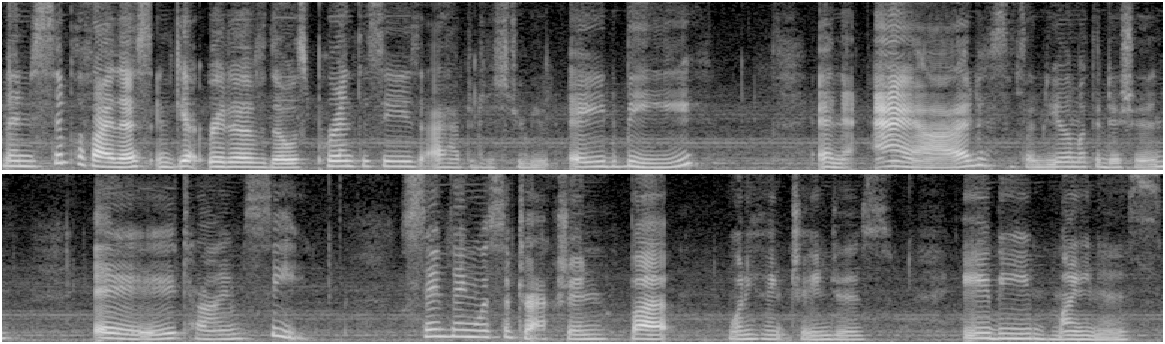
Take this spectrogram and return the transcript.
then to simplify this and get rid of those parentheses, I have to distribute a to b and add, since I'm dealing with addition, a times c. Same thing with subtraction, but what do you think changes? AB minus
